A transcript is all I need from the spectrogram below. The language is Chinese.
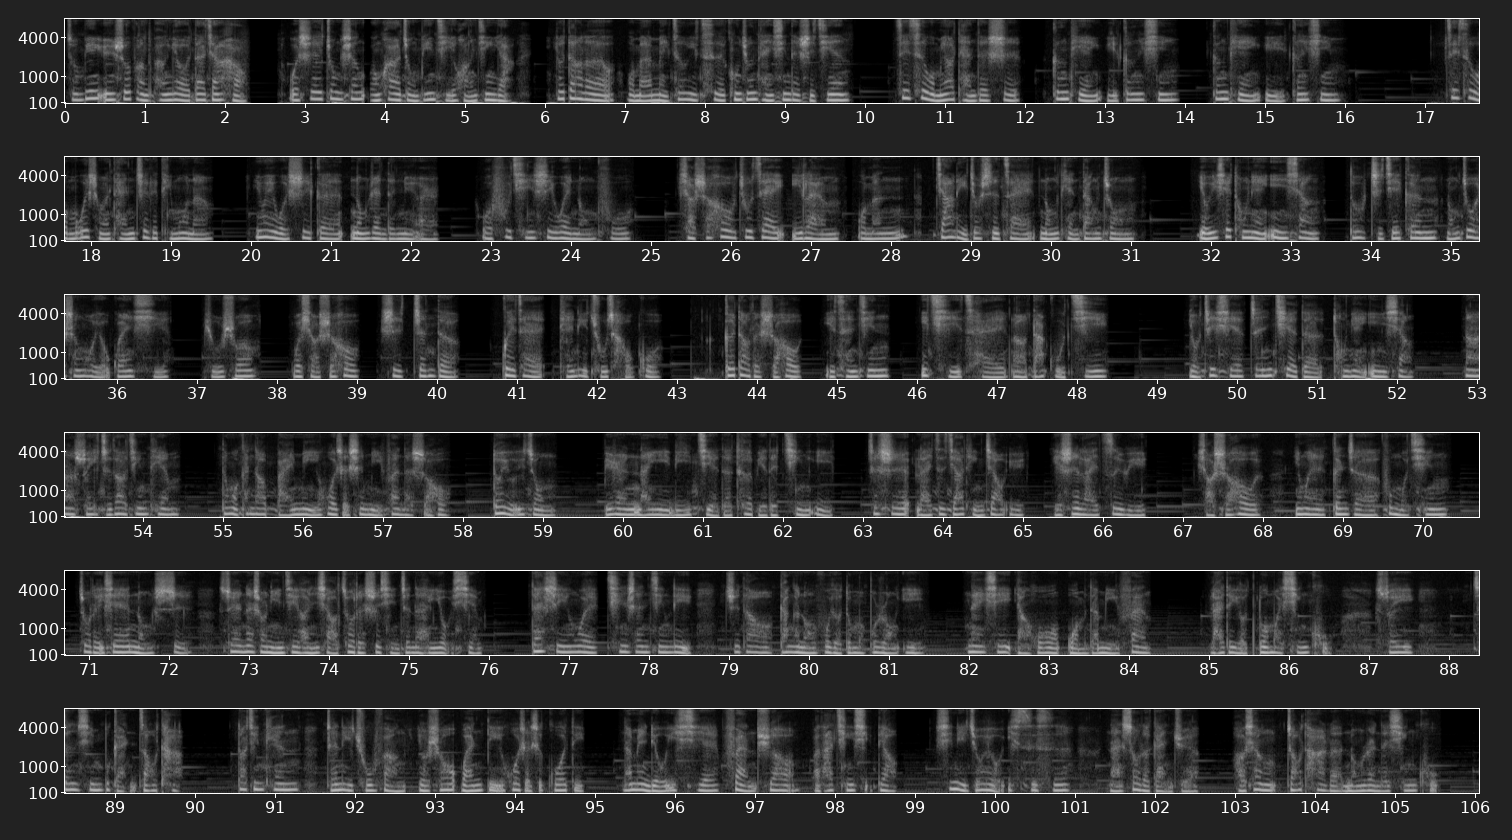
总编云书房的朋友，大家好，我是众生文化总编辑黄静雅，又到了我们每周一次空中谈心的时间。这次我们要谈的是耕田与更新，耕田与更新。这次我们为什么谈这个题目呢？因为我是个农人的女儿，我父亲是一位农夫，小时候住在宜兰，我们。家里就是在农田当中，有一些童年印象都直接跟农作生活有关系。比如说，我小时候是真的跪在田里除草过，割稻的时候也曾经一起踩呃打谷机，有这些真切的童年印象。那所以直到今天，当我看到白米或者是米饭的时候，都有一种别人难以理解的特别的敬意，这是来自家庭教育，也是来自于小时候因为跟着父母亲做了一些农事，虽然那时候年纪很小，做的事情真的很有限，但是因为亲身经历，知道当个农夫有多么不容易，那些养活我我们的米饭来得有多么辛苦，所以。真心不敢糟蹋。到今天整理厨房，有时候碗底或者是锅底难免留一些饭，需要把它清洗掉，心里就会有一丝丝难受的感觉，好像糟蹋了农人的辛苦。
